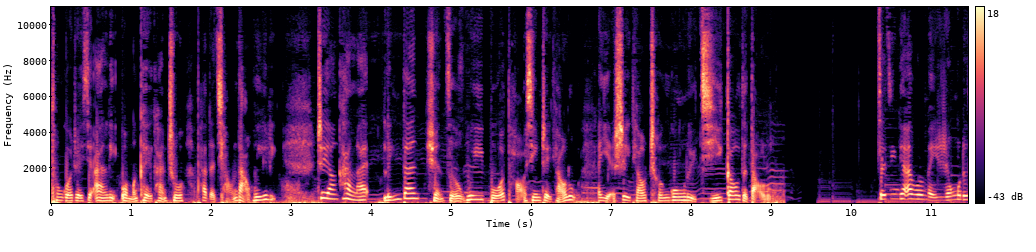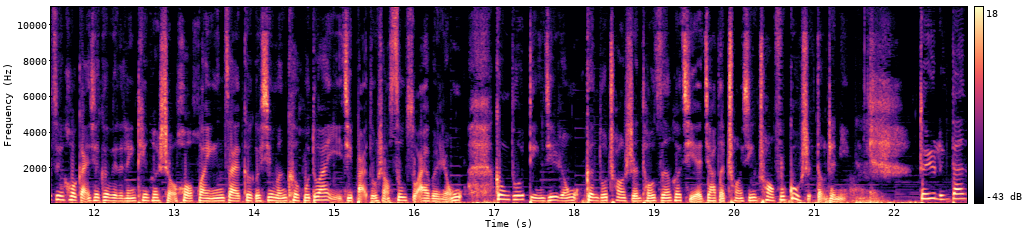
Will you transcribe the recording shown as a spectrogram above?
通过这些案例，我们可以看出它的强大威力。这样看来，林丹选择微博讨薪这条路，也是一条成功率极高的道路。在今天爱问每日人物的最后，感谢各位的聆听和守候，欢迎在各个新闻客户端以及百度上搜索“爱问人物”，更多顶级人物、更多创始人、投资人和企业家的创新创富故事等着你。对于林丹，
